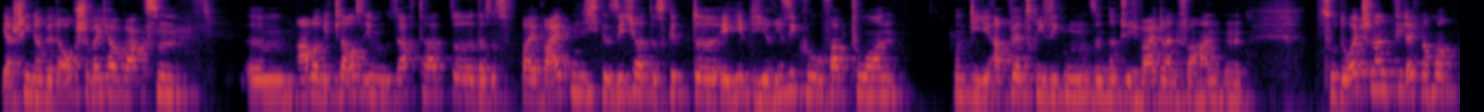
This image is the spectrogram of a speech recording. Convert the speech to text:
Ja, China wird auch schwächer wachsen. Ähm, aber wie Klaus eben gesagt hat, äh, das ist bei Weitem nicht gesichert. Es gibt äh, erhebliche Risikofaktoren und die Abwärtsrisiken sind natürlich weiterhin vorhanden. Zu Deutschland vielleicht noch mal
